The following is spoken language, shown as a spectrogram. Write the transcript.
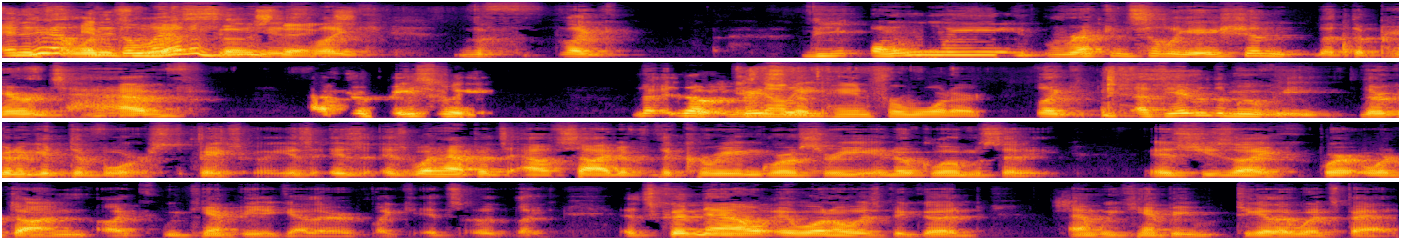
and it's, yeah, like and it's the none last of those things is like the like the only reconciliation that the parents have after basically no, no is now they're paying for water. Like at the end of the movie they're going to get divorced basically is, is is what happens outside of the korean grocery in oklahoma city is she's like we're, we're done. Like we can't be together. Like it's like it's good now. It won't always be good and we can't be together when it's bad.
